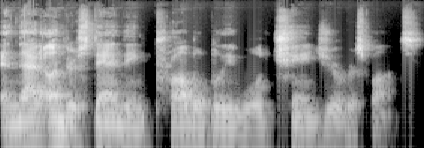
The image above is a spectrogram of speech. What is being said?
and that understanding probably will change your response.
